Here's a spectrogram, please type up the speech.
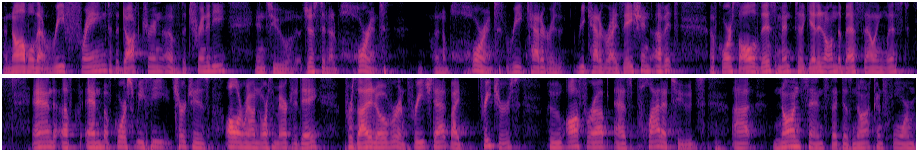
a novel that reframed the doctrine of the Trinity into just an abhorrent an abhorrent recategoriz- recategorization of it. Of course, all of this meant to get it on the best selling list. And of, and of course, we see churches all around North America today presided over and preached at by preachers who offer up as platitudes uh, nonsense that does not conform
